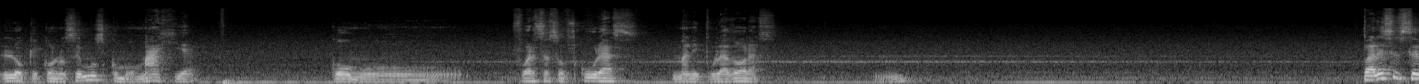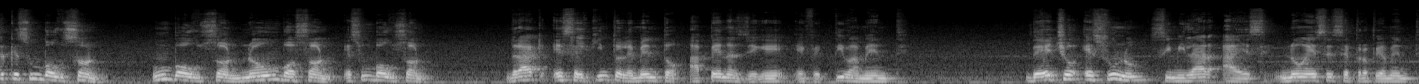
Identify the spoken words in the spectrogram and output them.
lo que conocemos como magia, como fuerzas oscuras, manipuladoras. Parece ser que es un bosón, un bosón, no un bosón, es un bosón Drag es el quinto elemento, apenas llegué efectivamente. De hecho, es uno similar a ese, no es ese propiamente.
